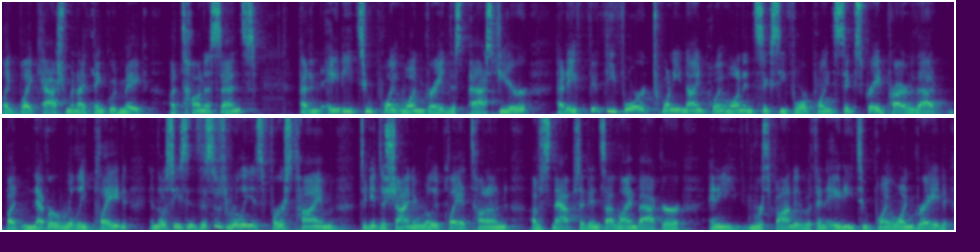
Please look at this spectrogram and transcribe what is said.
like Blake Cashman, I think would make a ton of sense had an 82.1 grade this past year, had a 54, 29.1, and 64.6 grade prior to that, but never really played in those seasons. This was really his first time to get to shine and really play a ton of snaps at inside linebacker, and he responded with an 82.1 grade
